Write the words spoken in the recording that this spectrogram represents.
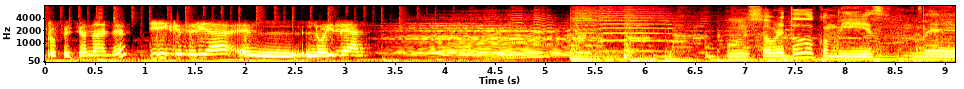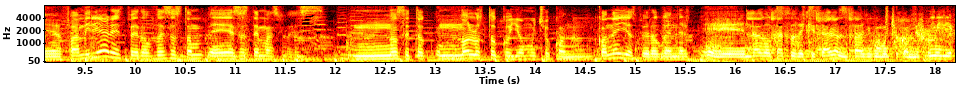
profesionales y que sería el, lo ideal. Pues sobre todo con mis eh, familiares, pero pues esos, esos temas pues no se no los toco yo mucho con, con ellos, pero en el eh, dado caso de que se hagan, los hago mucho con mi familia.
